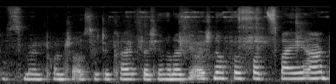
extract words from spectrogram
Das ist mein Poncho aus der Türkei. Vielleicht erinnert ihr euch noch von vor zwei Jahren.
